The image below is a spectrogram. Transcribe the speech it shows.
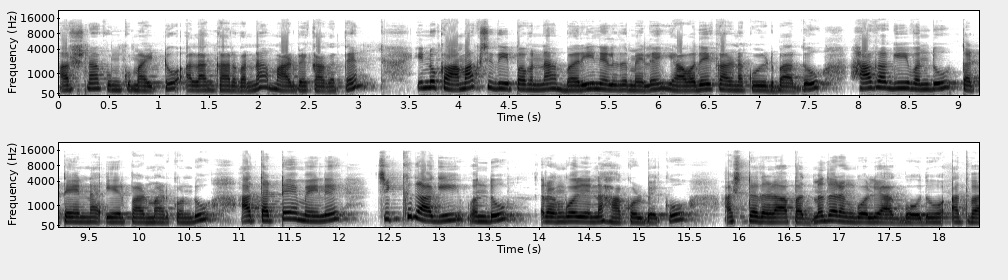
ಅರ್ಶಿನ ಕುಂಕುಮ ಇಟ್ಟು ಅಲಂಕಾರವನ್ನು ಮಾಡಬೇಕಾಗತ್ತೆ. ಇನ್ನು ಕಾಮಾಕ್ಷಿ ದೀಪವನ್ನು ಬರೀ ನೆಲದ ಮೇಲೆ ಯಾವುದೇ ಕಾರಣಕ್ಕೂ ಇಡಬಾರ್ದು. ಹಾಗಾಗಿ ಒಂದು ತಟ್ಟೆಯನ್ನು ಏರ್ಪಾಡು ಮಾಡಿಕೊಂಡು, ಆ ತಟ್ಟೆಯ ಮೇಲೆ ಚಿಕ್ಕದಾಗಿ ಒಂದು ರಂಗೋಲಿಯನ್ನು ಹಾಕ್ಕೊಳ್ಬೇಕು ಅಷ್ಟದಳ ಪದ್ಮದ ರಂಗೋಲಿ ಆಗ್ಬೋದು ಅಥವಾ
